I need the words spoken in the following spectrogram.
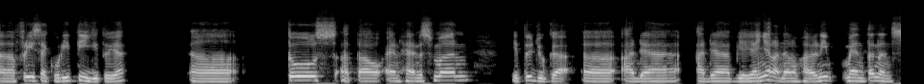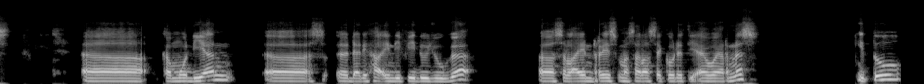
uh, free security gitu ya. Uh, tools atau enhancement itu juga uh, ada ada biayanya lah dalam hal ini maintenance. Uh, kemudian uh, dari hal individu juga uh, selain raise masalah security awareness itu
